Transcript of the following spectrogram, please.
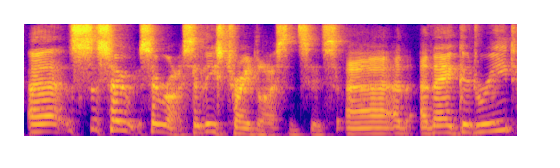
uh, so, so, so right. So these trade licenses uh, are, are they a good read?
